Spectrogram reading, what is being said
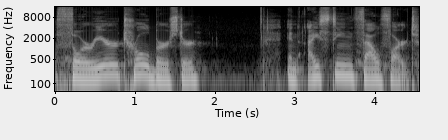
Thorir Trollburster and Eystein Foulfart.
